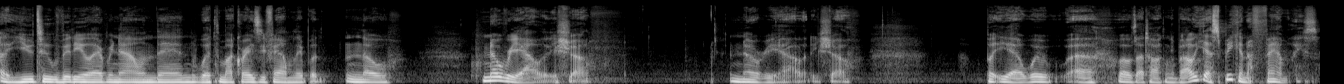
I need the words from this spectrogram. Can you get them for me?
a YouTube video every now and then with my crazy family, but no, no reality show. No reality show. But yeah, we uh, what was I talking about? Oh yeah, speaking of families,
